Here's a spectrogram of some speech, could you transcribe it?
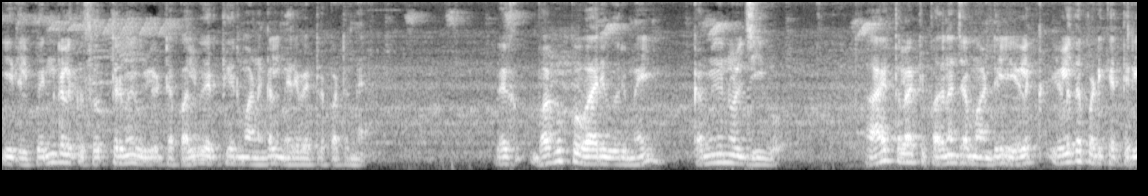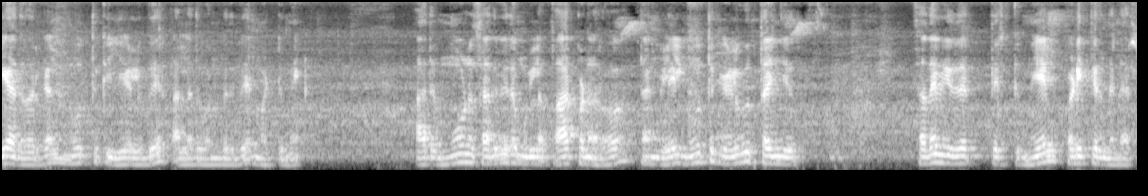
இதில் பெண்களுக்கு சொத்துரிமை உள்ளிட்ட பல்வேறு தீர்மானங்கள் நிறைவேற்றப்பட்டன. வெகு வகுப்பு வாரி உரிமை கம்யூனல் ஜீவோ ஆயிரத்தி தொள்ளாயிரத்தி பதினஞ்சாம் ஆண்டில் எழு எழுத படிக்க தெரியாதவர்கள் நூற்றுக்கு ஏழு பேர் அல்லது ஒன்பது பேர் மட்டுமே. அது மூணு சதவீதம் உள்ள பார்ப்பனரோ தங்களில் நூற்றுக்கு எழுபத்தஞ்சு சதவீதத்திற்கு மேல் படித்திருந்தனர்.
